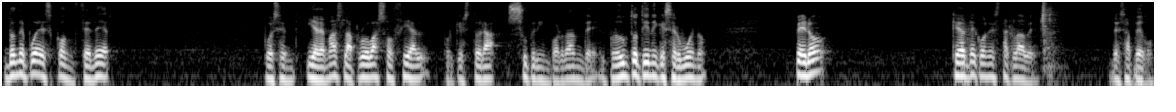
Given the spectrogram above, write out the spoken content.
dónde puedes conceder, pues y además la prueba social, porque esto era súper importante, el producto tiene que ser bueno, pero quédate con esta clave, desapego.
